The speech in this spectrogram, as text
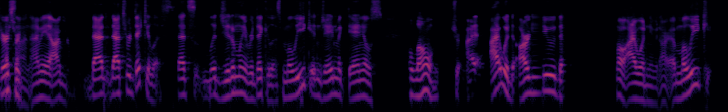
Ri- Gersson. I mean, I, that that's ridiculous. That's legitimately ridiculous. Malik and Jaden McDaniels. alone. I I would argue that. Well, I wouldn't even argue. Malik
